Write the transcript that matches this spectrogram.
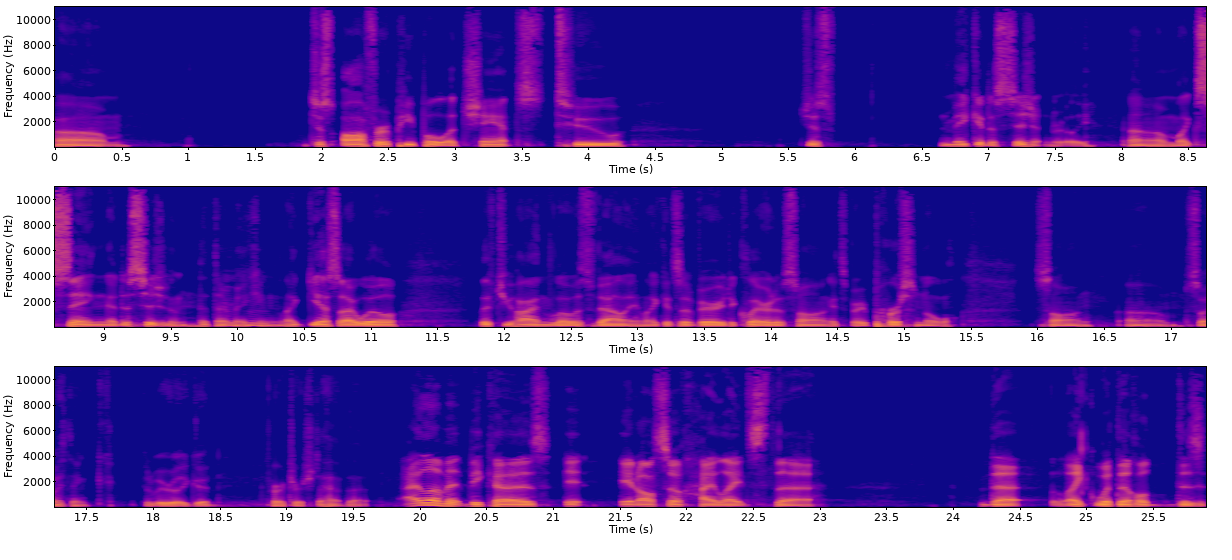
um just offer people a chance to just make a decision really. Um like sing a decision that they're making. Like yes I will lift you high in the lowest valley. Like it's a very declarative song. It's a very personal song. Um so I think it'll be really good for a church to have that. I love it because it it also highlights the the like with the whole des-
